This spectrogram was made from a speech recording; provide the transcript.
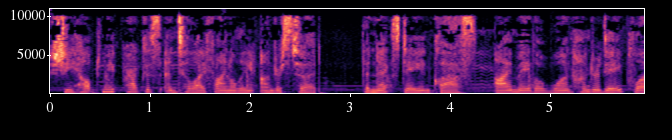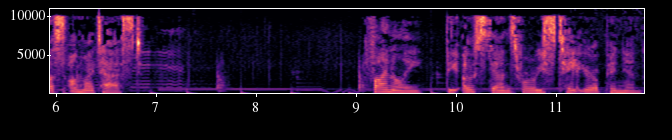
She helped me practice until I finally understood. The next day in class, I made a 100 A plus on my test. Finally, the O stands for restate your opinion.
